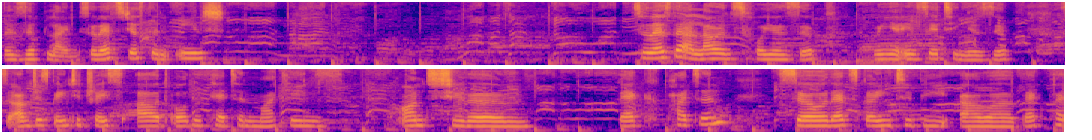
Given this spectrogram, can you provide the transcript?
the zip line. So that's just an inch. So that's the allowance for your zip when you're inserting your zip. So I'm just going to trace out all the pattern markings onto the back pattern. So that's going to be our back pattern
